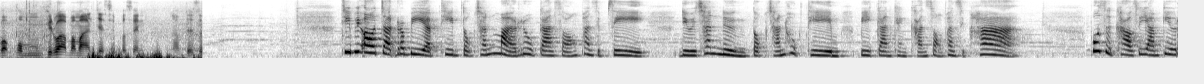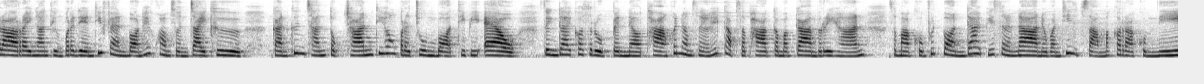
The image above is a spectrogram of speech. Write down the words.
ผมผมคิดว่าประมาณ 70%นะครับ70 TPO จัดระเบียบทีมตกชั้นหม่ฤดูกาล 2014 ดิวิชั่น 1 ตกชั้น 6 ทีม ปีการแข่งขัน 2015 ผู้สื่อข่าวสยามกีฬารายงานถึงประเด็นที่แฟนบอลให้ความสนใจคือ การขึ้นชั้นตกชั้นที่ห้องประชุมบอร์ด TPL ซึ่งได้ข้อสรุปเป็นแนวทางเพื่อนำเสนอให้กับสภากรรมการบริหาร สมาคมฟุตบอลได้พิจารณาในวันที่ 13 มกราคมนี้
